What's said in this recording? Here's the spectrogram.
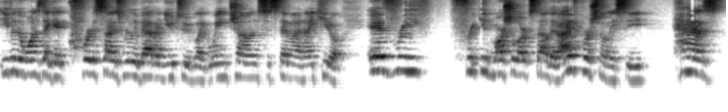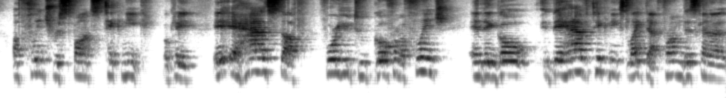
even the ones that get criticized really bad on YouTube, like Wing Chun, Systema, and Aikido, every freaking martial arts style that I've personally see has a flinch response technique. Okay, it, it has stuff for you to go from a flinch and then go. They have techniques like that from this kind of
